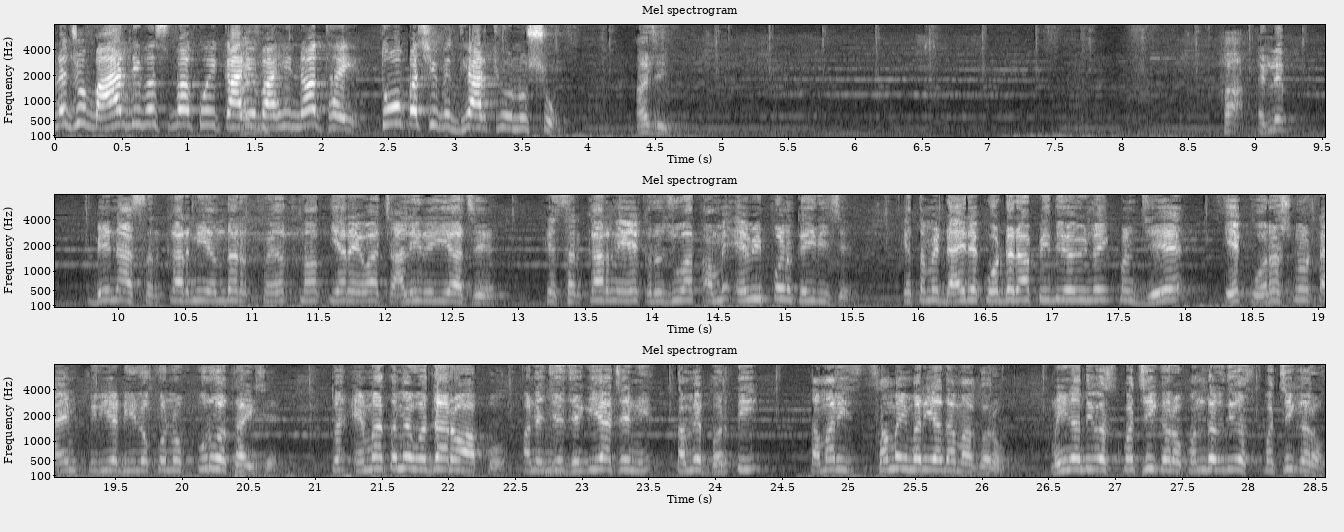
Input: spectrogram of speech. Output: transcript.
અને જો બાર દિવસમાં કોઈ કાર્યવાહી ન થઈ તો પછી વિદ્યાર્થીઓનું શું? હાજી. હા એટલે બેન આ સરકારની અંદર પ્રયત્નો અત્યારે એવા ચાલી રહ્યા છે કે સરકારને એક રજૂઆત અમે એવી પણ કરી છે કે તમે ડાયરેક્ટ ઓર્ડર આપી દો એવી નહીં પણ જે એક વર્ષનો ટાઈમ પીરિયડ એ લોકોનો પૂરો થાય છે. તો એમાં તમે વધારો આપો અને જે જગ્યા છે ને તમે ભરતી તમારી સમય મર્યાદામાં કરો. મહિના દિવસ પછી કરો પંદર દિવસ પછી કરો.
